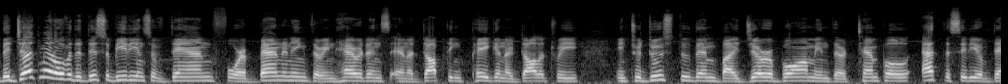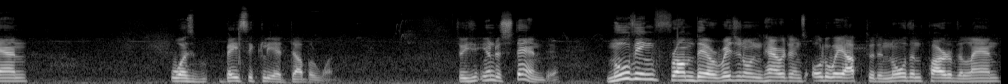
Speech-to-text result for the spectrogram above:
the judgment over the disobedience of Dan for abandoning their inheritance and adopting pagan idolatry introduced to them by Jeroboam in their temple at the city of Dan was basically a double one. So you understand, moving from their original inheritance all the way up to the northern part of the land,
